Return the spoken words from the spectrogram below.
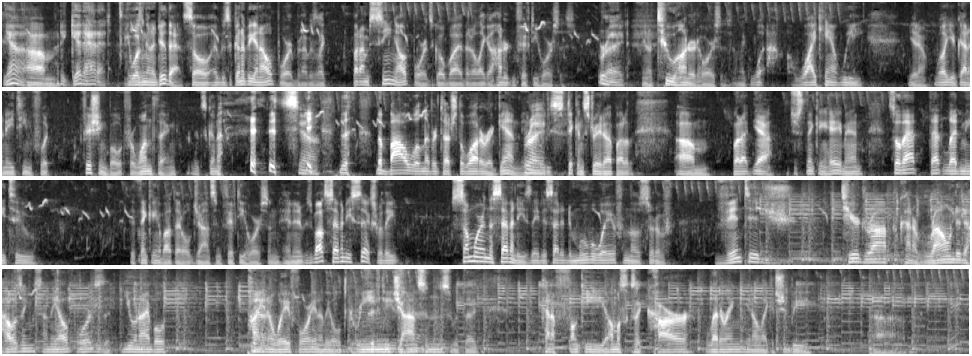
Yeah. Um, How to get at it? He wasn't going to do that, so it was going to be an outboard. But I was like, but I'm seeing outboards go by that are like 150 horses, Right. you know, 200 horses. I'm like, what? Why can't we? You know, well, you've got an 18 foot fishing boat for one thing. It's gonna. It's, Yeah. the the bow will never touch the water again. You know, Right. it'll be sticking straight up out of. The, um, but I, yeah, just thinking, hey man. So that that led me to to thinking about that old Johnson 50 horse, and, and it was about 76 where they somewhere in the 70s they decided to move away from those sort of vintage teardrop kind of rounded housings on the outboards that you and I both pine Yeah. away for. You know, the old green 50s, yeah. Johnsons with the kind of funky, almost looks like car lettering. You know, like it should be. Uh,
